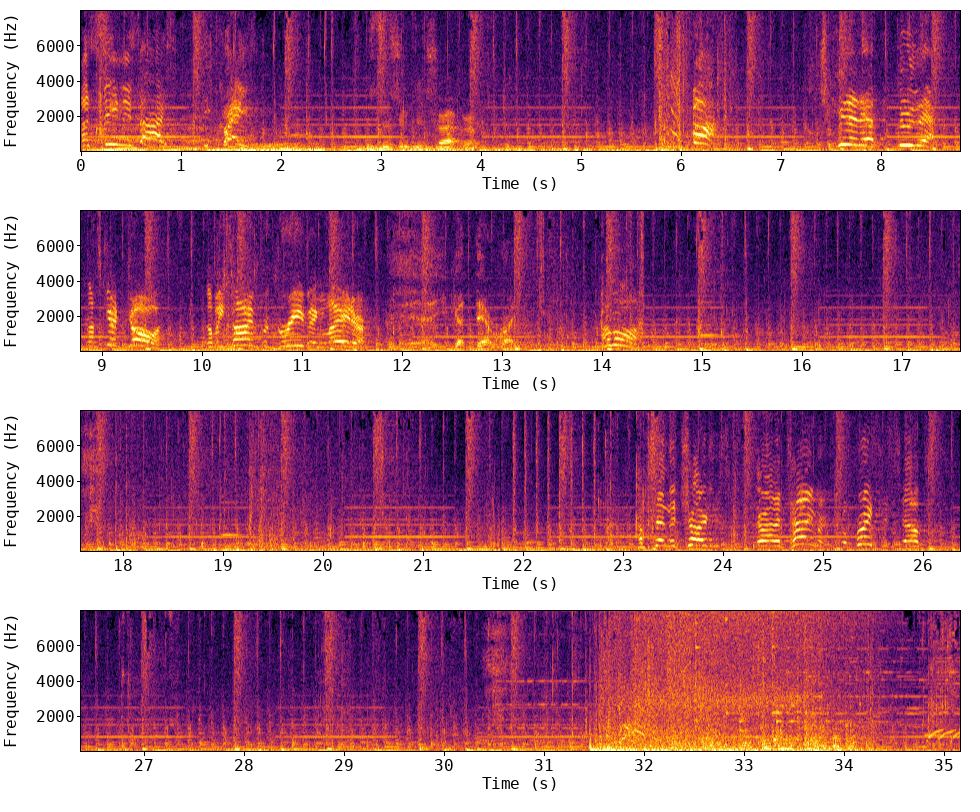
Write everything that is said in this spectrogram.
I've seen his eyes. He's crazy. Switching to Trevor. Fuck! You didn't have to do that! Let's get going! There'll be time for grieving later! Yeah, you got that right. Come on! I'm setting the charges. They're on a timer, so brace yourselves.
